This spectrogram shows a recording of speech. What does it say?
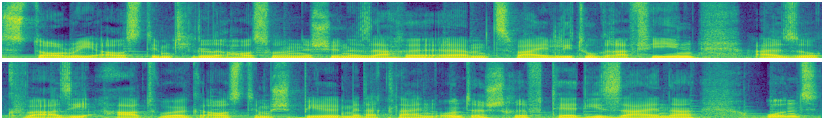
Story aus dem Titel rausholen. Eine schöne Sache. Ähm, zwei Lithografien, also quasi Artwork aus dem Spiel mit einer kleinen Unterschrift der Designer und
